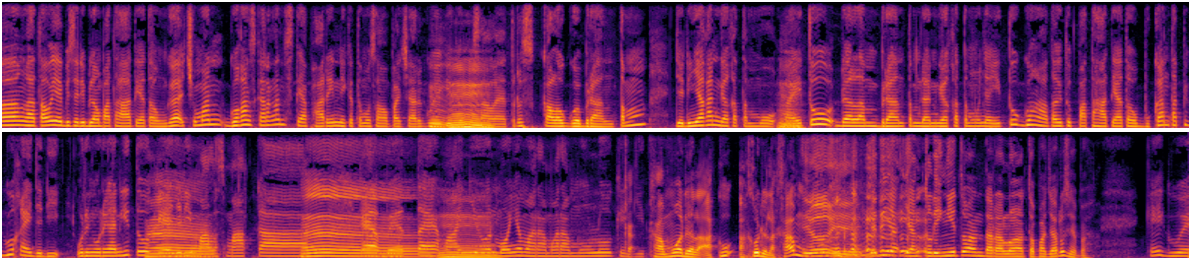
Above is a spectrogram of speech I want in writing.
eh, nggak tahu ya bisa dibilang patah hati atau enggak. Cuman gue kan sekarang kan setiap hari nih ketemu sama pacar gue gitu misalnya. Terus kalau gue berantem, jadinya kan nggak ketemu. Nah itu dalam berantem dan nggak ketemunya itu gue nggak tahu itu patah hati atau bukan. Tapi gue kayak jadi uring-uringan gitu. Kayak Ah. jadi males makan, Ah. kayak bete, manyun, maunya marah-marah mulu kayak Ka- gitu. kamu adalah aku aku adalah kamu Yo, iya. Jadi yang, yang kelingi itu antara lo atau pacar lo siapa? Kayak gue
